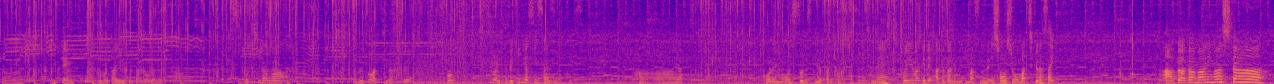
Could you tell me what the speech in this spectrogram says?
さあ以前コープのたい焼きを食べたことありますかこちらはそれとは違ってちょっと袋に食べきりやすいサイズになってます。はあやっこれも美味しそうですけどやっぱりカチカチですね。というわけで温めていきますので少々お待ちください。温まりました。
